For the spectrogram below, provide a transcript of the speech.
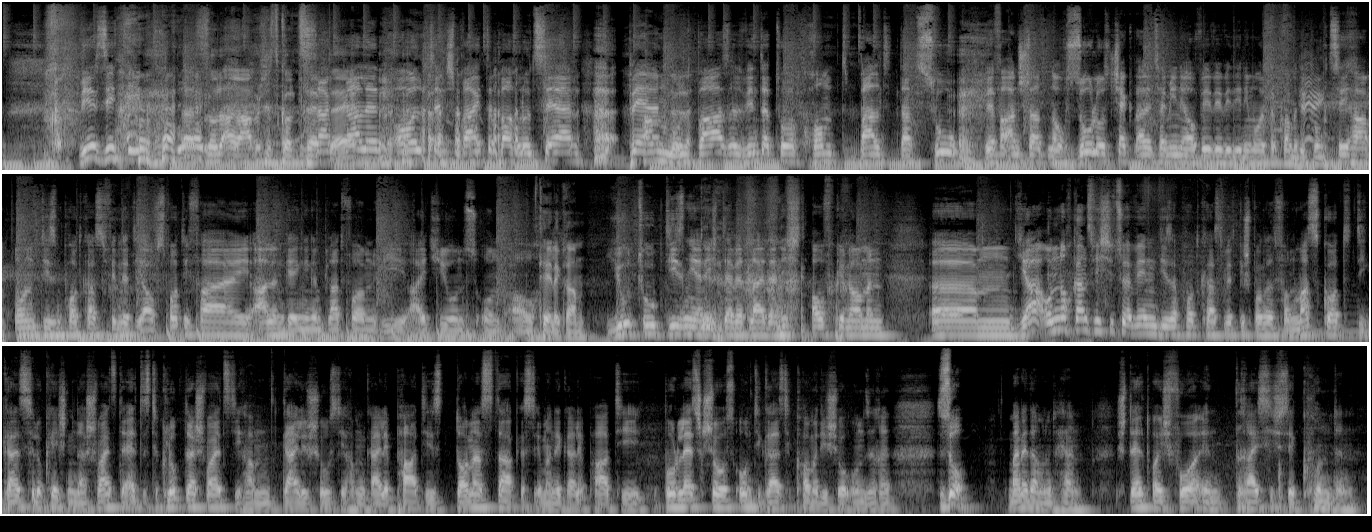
Wir sind in das ist so ein arabisches Konzept. St. Gallen, Olten, Spreitenbach, Luzern, Bern und Basel. Winterthur kommt bald dazu. Wir veranstalten auch Solos. Checkt alle Termine auf www.dinimotorcomedy.ch und diesen Podcast findet ihr auf Spotify, allen gängigen Plattformen wie iTunes und auch Telegram. YouTube. Diesen hier nicht, der wird leider nicht aufgenommen. Ähm, ja, und noch ganz wichtig zu erwähnen, dieser Podcast wird gesponsert von Mascot, die geilste Location in der Schweiz, der älteste Club der Schweiz. Die haben geile Shows, die haben geile Partys. Donnerstag ist immer eine geile Party. Burlesque-Shows und die geilste Comedy-Show, unsere. So, meine Damen und Herren, stellt euch vor in 30 Sekunden.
